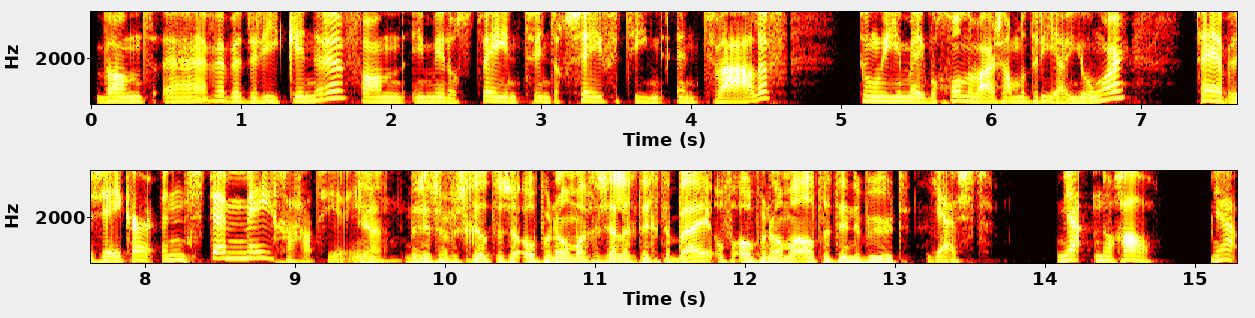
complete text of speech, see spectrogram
Want eh, we hebben drie kinderen van inmiddels 22, 17 en 12. Toen we hiermee begonnen waren ze allemaal drie jaar jonger. Zij hebben zeker een stem meegehad hierin. Ja, er is een verschil tussen open oma gezellig dichterbij of open oma altijd in de buurt. Juist. Ja, nogal. Ja,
